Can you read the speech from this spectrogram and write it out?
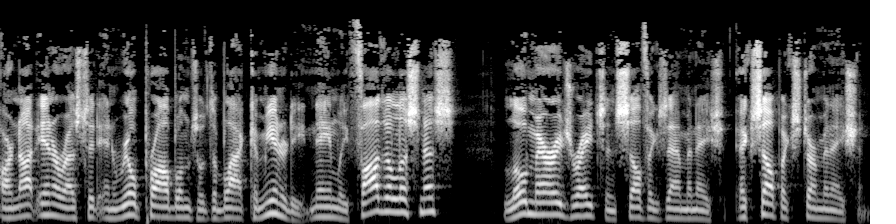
are not interested in real problems with the black community, namely fatherlessness low marriage rates, and self examination, self extermination.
